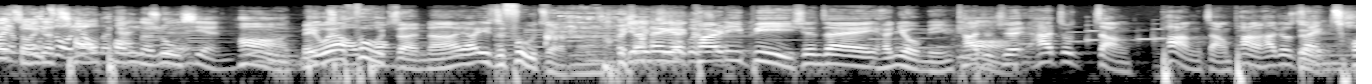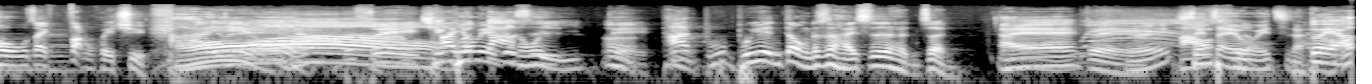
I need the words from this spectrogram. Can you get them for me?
会走一个超蓬的路线。哈，美国要复诊啊，要一直复诊啊。像那个 Cardi B 现在很有名，他就觉得他就长胖长胖，他就再抽再放回去。哎呦，所以他永远就是对他不不运动，但是还是很正。哎，对，身材有维持的，对啊，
